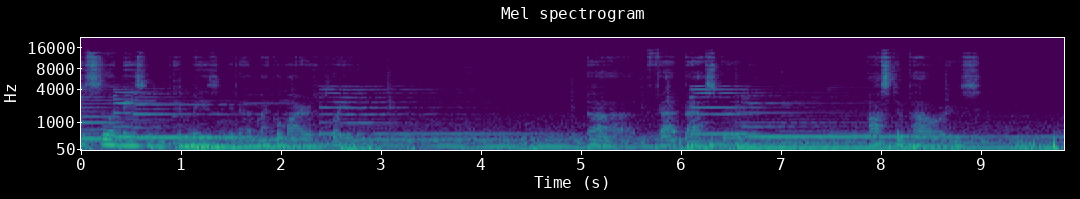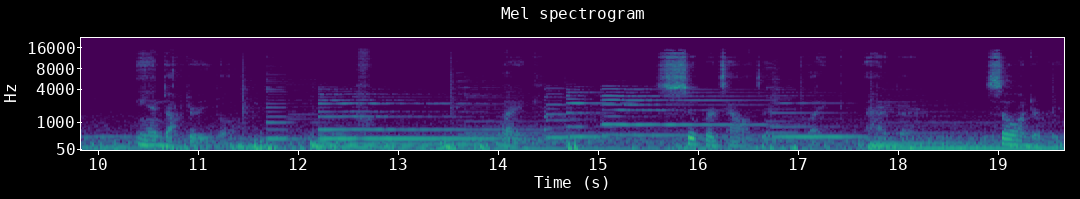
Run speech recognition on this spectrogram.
it's still amazing, amazing me that Michael Myers played uh, Fat Bastard, Austin Powers, and Doctor Evil. Super talented, like actor, so underrated.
